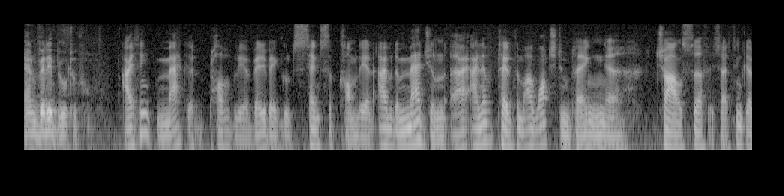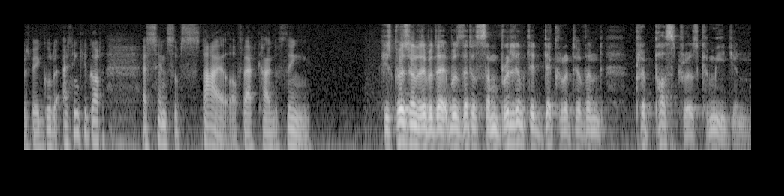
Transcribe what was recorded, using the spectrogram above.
and very beautiful. I think Mac had probably a very, very good sense of comedy, and I would imagine, I, I never played with him, I watched him playing uh, Charles Surface. I think that was very good. I think he got a sense of style, of that kind of thing. His personality was that of some brilliantly decorative and preposterous comedian.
